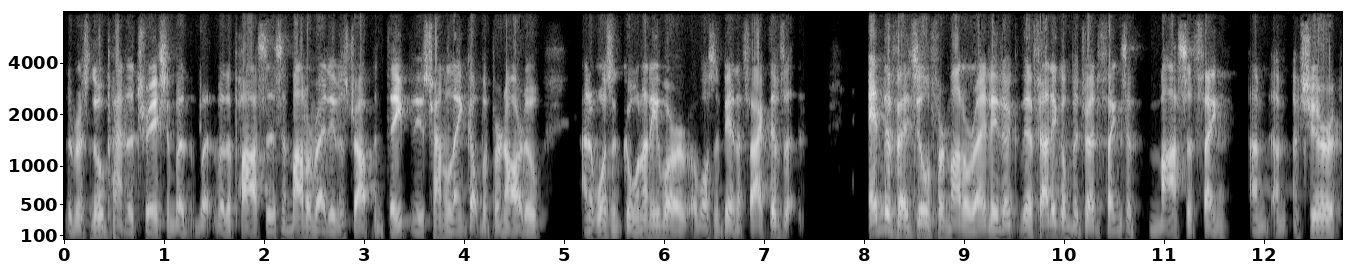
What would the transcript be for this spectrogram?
there was no penetration with, with, with the passes, and Matt O'Riley was dropping deep, and he was trying to link up with Bernardo, and it wasn't going anywhere. It wasn't being effective. Individual for Matt O'Riley, look, the Atletico Madrid thing's a massive thing. I'm, I'm, I'm sure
